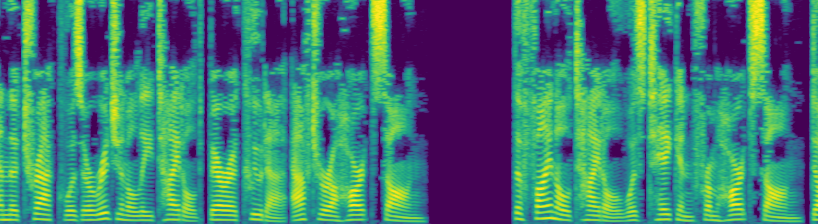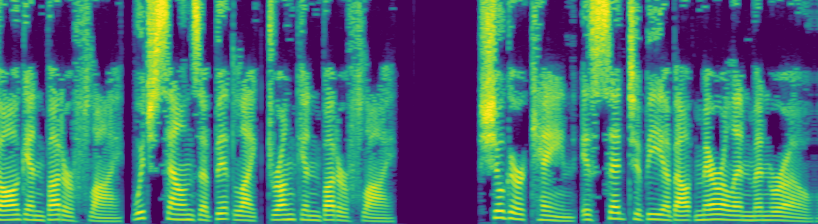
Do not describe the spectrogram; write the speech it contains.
and the track was originally titled Barracuda after a Heart song. The final title was taken from Heart song Dog and Butterfly, which sounds a bit like Drunken Butterfly. Sugar Cane is said to be about Marilyn Monroe.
